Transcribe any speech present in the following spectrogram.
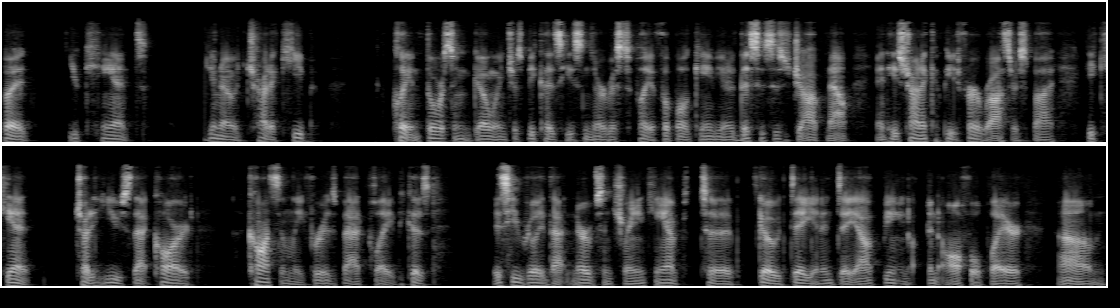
but you can't, you know, try to keep Clayton Thorson going just because he's nervous to play a football game. You know, this is his job now, and he's trying to compete for a roster spot. He can't try to use that card constantly for his bad play because is he really that nervous in training camp to go day in and day out being an awful player? Um,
